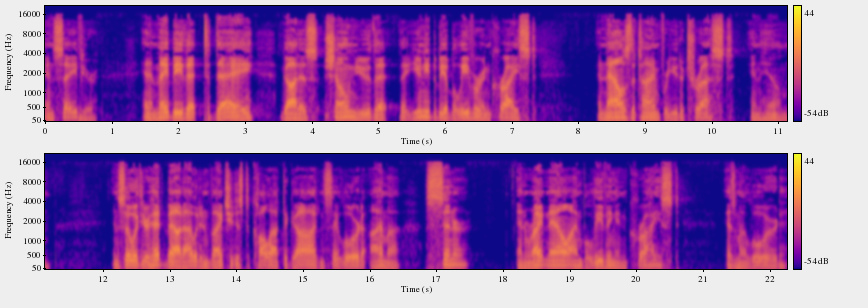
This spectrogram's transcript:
and Savior. And it may be that today God has shown you that, that you need to be a believer in Christ, and now's the time for you to trust in Him. And so, with your head bowed, I would invite you just to call out to God and say, Lord, I'm a sinner, and right now I'm believing in Christ as my Lord,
